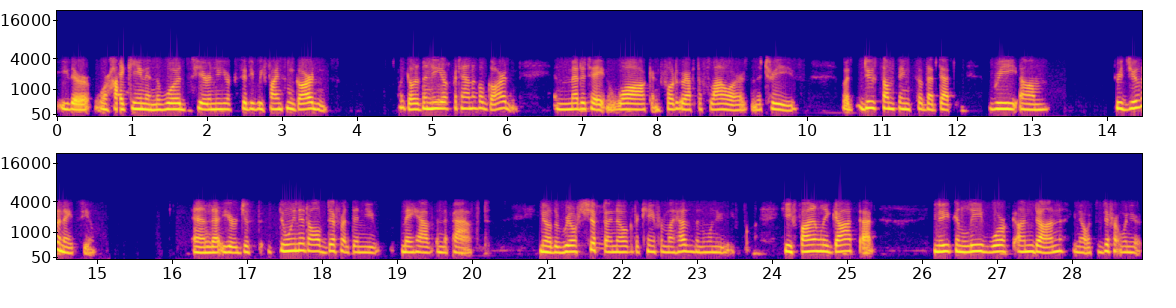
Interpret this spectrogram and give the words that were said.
either we're hiking in the woods here in New York City. We find some gardens. We go to the New Mhm. York Botanical Garden and meditate and walk and photograph the flowers and the trees. But do something so that that re um, rejuvenates you, and that you're just doing it all different than you may have in the past. You know, the real shift I know that came from my husband when he he finally got that. You know, you can leave work undone. You know, it's different when you're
